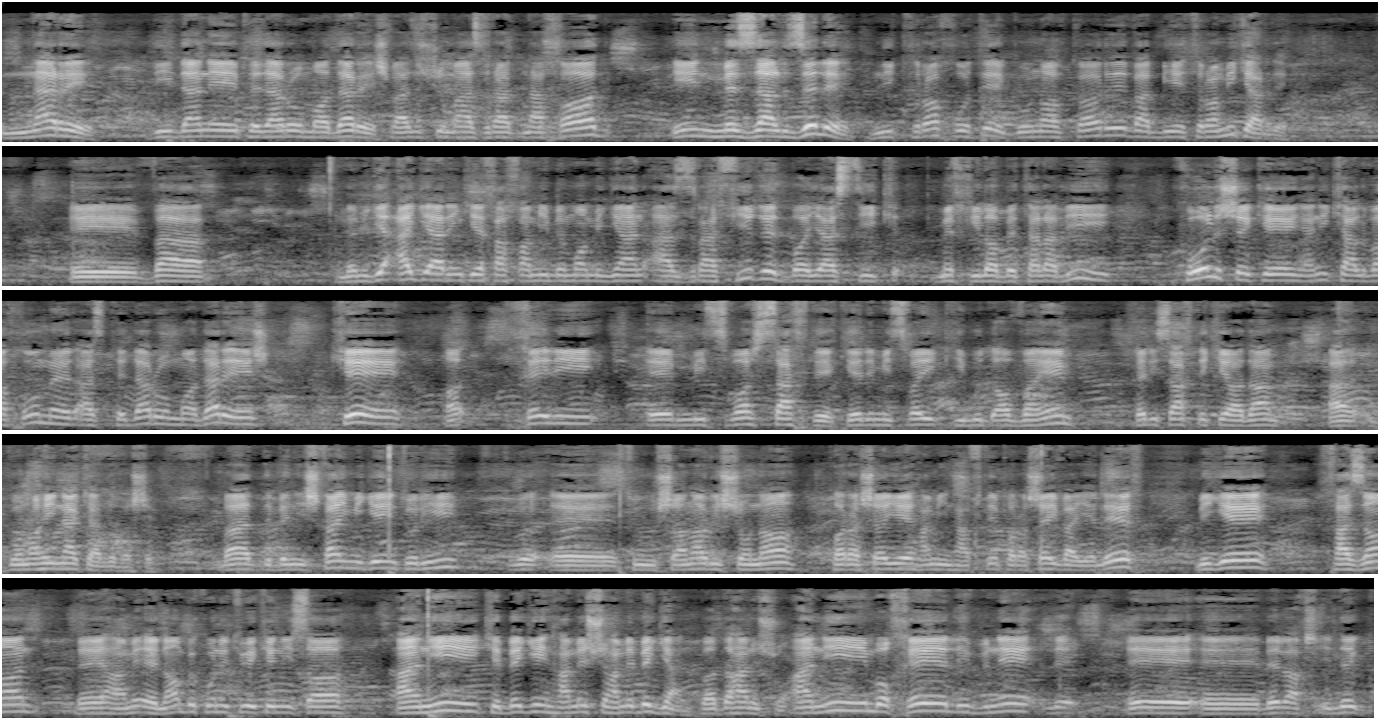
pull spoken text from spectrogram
نره دیدن پدر و مادرش و ازشون مذرت نخواد این مزلزله نیکرا خوته گناهکاره و بی کرده. و میگه اگر اینکه خخامی به ما میگن از رفیقت بایستی مخیلا به طلبی کل شکه یعنی کل و خمر از پدر و مادرش که خیلی میتواش سخته. که میتوایی کی بود آوایم خیلی سخته که آدم گناهی نکرده باشه. بعد بنیشخای میگه اینطوری تو شانا ریشونا پاراشای همین هفته پاراشای ویلخ میگه خزان به همه اعلام بکنه توی کنیسا. انی که بگین همه شو همه بگن با دهنشون. انی مخه لیبنه ببخشید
